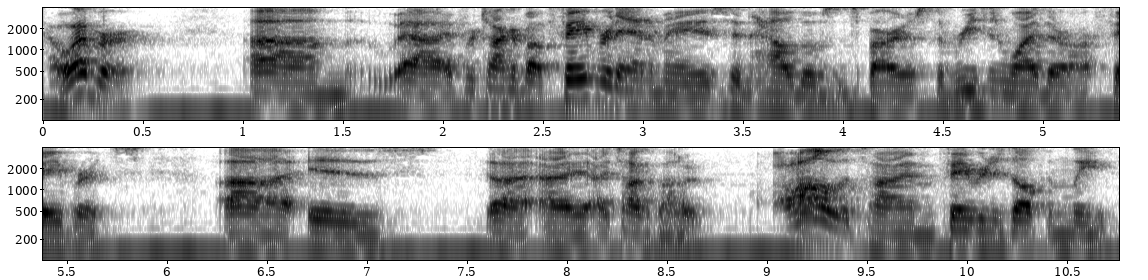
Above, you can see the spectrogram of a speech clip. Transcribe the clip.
However, um, uh, if we're talking about favorite animes and how those inspired us, the reason why there are our favorites uh, is uh, I, I talk about it all the time. Favorite is Elfen Lied.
